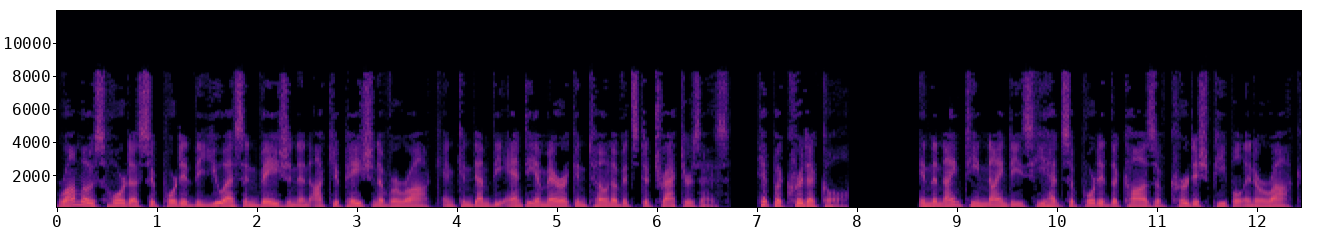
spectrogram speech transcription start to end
Ramos Horta supported the U.S. invasion and occupation of Iraq and condemned the anti-American tone of its detractors as hypocritical. In the 1990s he had supported the cause of Kurdish people in Iraq.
